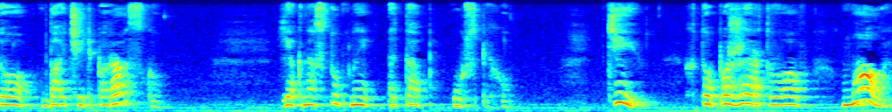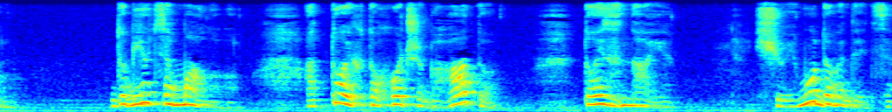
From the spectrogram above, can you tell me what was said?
Хто бачить поразку як наступний етап успіху, ті, хто пожертвував малим, доб'ються малого, а той, хто хоче багато, той знає, що йому доведеться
